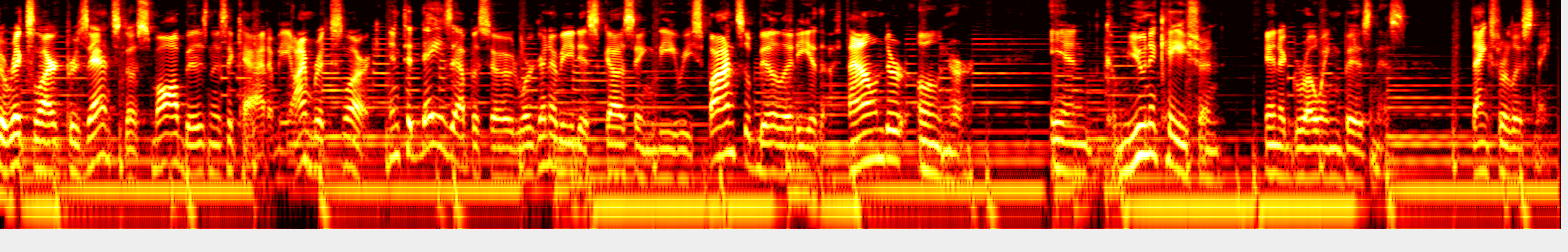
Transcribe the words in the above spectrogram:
to Rick Slark Presents the Small Business Academy. I'm Rick Slark. In today's episode, we're going to be discussing the responsibility of the founder owner in communication in a growing business. Thanks for listening.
